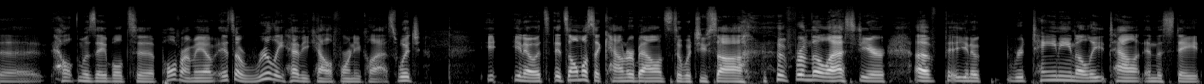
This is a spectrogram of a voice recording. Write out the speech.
uh, Helton was able to pull from, I mean, it's a really heavy California class, which you know it's it's almost a counterbalance to what you saw from the last year of you know retaining elite talent in the state.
